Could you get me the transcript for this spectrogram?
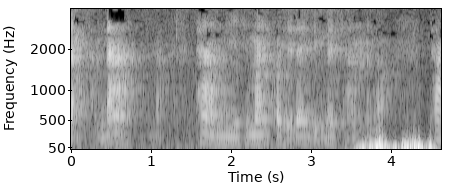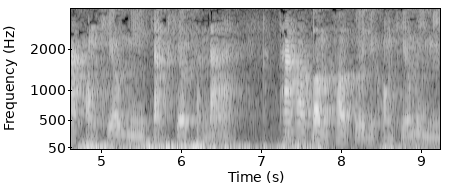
จักฉันได้ถ้ามีใช่ไหมก็จะได้ดื่มได้ฉันนะครับ ถ้าของเคี้ยวมีจักเคี้ยวฉันได้ ถ้าข้าวต้มข้าวสวยหรือของเคี้ยวไม่มี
